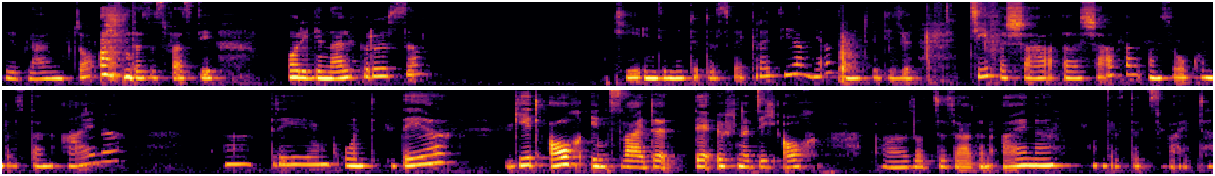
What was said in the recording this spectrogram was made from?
wir bleiben so. Das ist fast die Originalgröße. Hier in die Mitte das wegradieren, ja, damit wir diese Tiefe scha äh, schaffen. Und so kommt das dann eine äh, Drehung. Und der geht auch in zwei, der, der öffnet sich auch äh, sozusagen eine und das ist der zweite.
